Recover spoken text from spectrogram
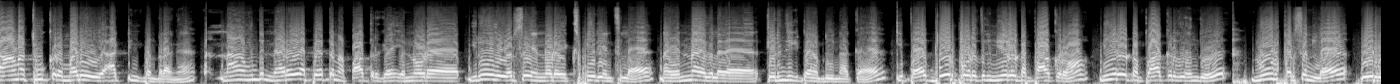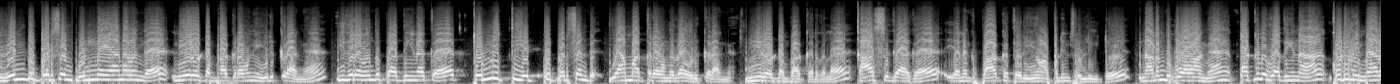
தானா தூக்குற மாதிரி ஆக்டிங் பண்றாங்க. நான் வந்து நிறைய பேர்த்த நான் பார்த்துருக்கேன். என்னோட இருபது வருஷம் என்னோட எக்ஸ்பீரியன்ஸ்ல நான் என்ன இதுல தெரிஞ்சுக்கிட்டேன் அப்படின்னாக்க இப்ப போர் போடுறதுக்கு நீரோட்டம் பாக்குறோம். நீரோட்டம் பாக்குறது வந்து நூறு பர்சன்ட்ல ஒரு ரெண்டு பர்சன்ட் உண்மையானவங்க நீரோட்டம் பாக்குறவங்க இருக்கிறாங்க. இதுல வந்து பாத்தீங்கன்னாக்க தொண்ணூத்தி எட்டு பர்சன்ட் ஏமாத்துறவங்க தான் இருக்கிறாங்க நீரோட்டம் பாக்குறதுல. காசுக்காக எனக்கு பார்க்க தெரியும் அப்படின்னு சொல்லிட்டு நடந்து போவாங்க. டக்குன்னு பாத்தீங்கன்னா குடுமி மேல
